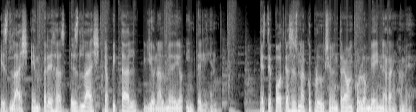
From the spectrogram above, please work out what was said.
slash empresas slash capital guion al medio inteligente. Este podcast es una coproducción entre Bancolombia y Naranja Media.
